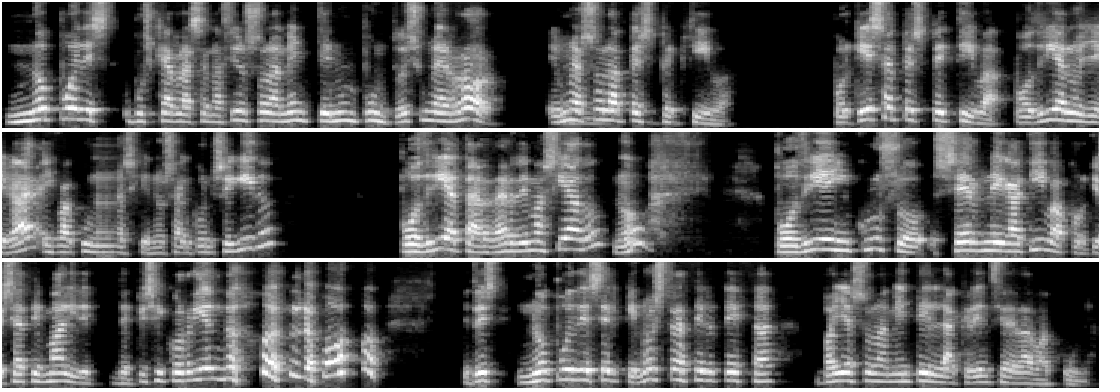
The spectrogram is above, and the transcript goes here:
no puedes buscar la sanación solamente en un punto, es un error, en una sola perspectiva. Porque esa perspectiva podría no llegar, hay vacunas que no se han conseguido, podría tardar demasiado, ¿no? Podría incluso ser negativa porque se hace mal y de, deprisa y corriendo, ¿no? Entonces, no puede ser que nuestra certeza vaya solamente en la creencia de la vacuna.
